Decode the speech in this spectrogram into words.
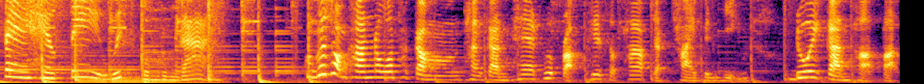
Stay healthy with บำรุงราษฎร์คุณผู้ชมคะนวัตกรรมทางการแพทย์เพื่อปรับเพศสภาพจากชายเป็นหญิง ด้วยการผ่าตัด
